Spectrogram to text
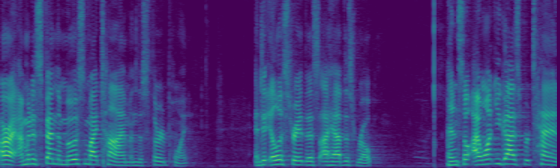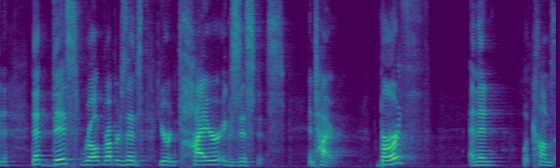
All right, I'm going to spend the most of my time in this third point. And to illustrate this, I have this rope. And so I want you guys to pretend that this rope represents your entire existence, entire birth, and then what comes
